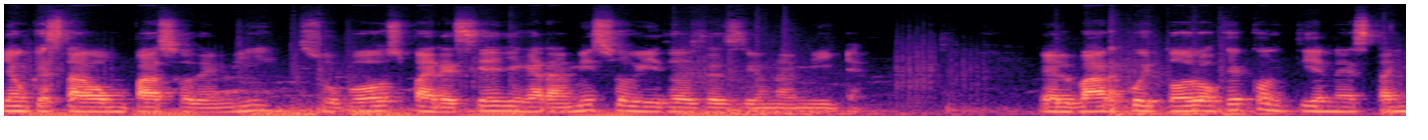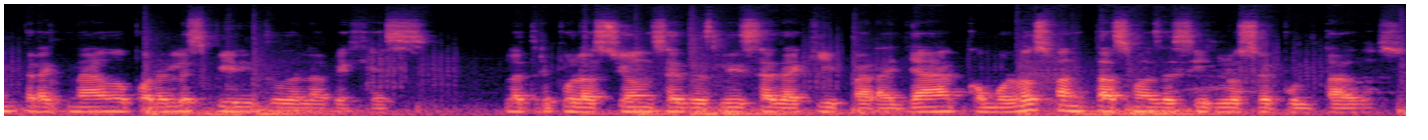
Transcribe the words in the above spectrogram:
Y aunque estaba a un paso de mí, su voz parecía llegar a mis oídos desde una milla. El barco y todo lo que contiene está impregnado por el espíritu de la vejez. La tripulación se desliza de aquí para allá como los fantasmas de siglos sepultados.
